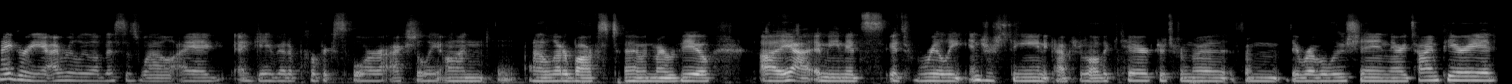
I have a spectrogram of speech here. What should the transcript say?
I agree. I really love this as well. I I gave it a perfect score actually on uh, Letterboxd uh, in my review. Uh, yeah, I mean it's it's really interesting. It captures all the characters from the from the Revolutionary time period,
